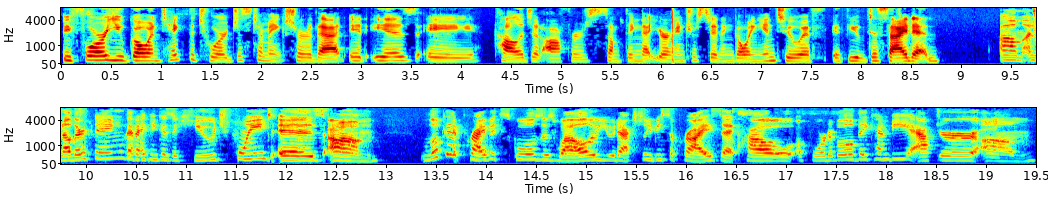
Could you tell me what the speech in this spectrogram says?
before you go and take the tour just to make sure that it is a college that offers something that you're interested in going into if if you've decided. Um, another thing that i think is a huge point is um, look at private schools as well. You would actually be surprised at how affordable they can be after um,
